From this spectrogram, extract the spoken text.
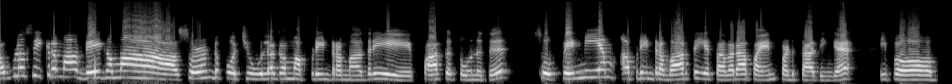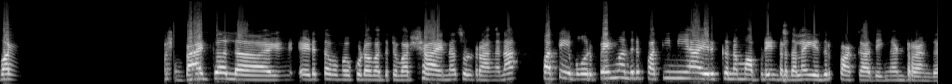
அவ்வளவு சீக்கிரமா வேகமா சுழண்டு போச்சு உலகம் அப்படின்ற மாதிரி பார்க்க தோணுது. சோ பெண்ணியம் அப்படின்ற வார்த்தையை தவறா பயன்படுத்தாதீங்க. இப்போ பேட் கேர்ள் எடுத்தவங்க கூட வந்துட்டு வர்ஷா என்ன சொல்றாங்கன்னா பத்தி ஒரு பெண் வந்துட்டு பத்தினியா இருக்கணும் அப்படின்றதெல்லாம் எதிர்பார்க்காதீங்கன்றாங்க.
